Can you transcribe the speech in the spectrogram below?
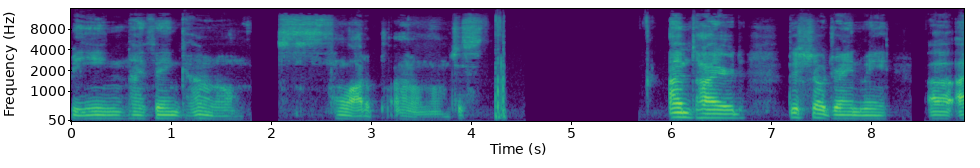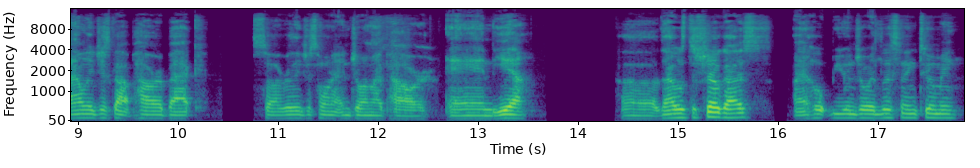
Bean, I think. I don't know. A lot of I don't know. Just I'm tired. This show drained me. Uh, I only just got power back, so I really just want to enjoy my power. And yeah, uh, that was the show, guys. I hope you enjoyed listening to me.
